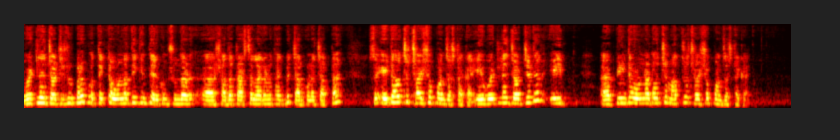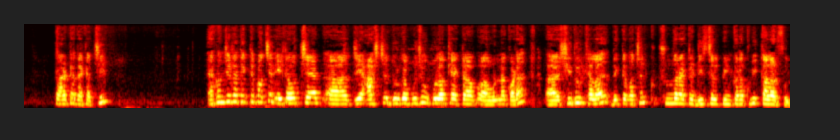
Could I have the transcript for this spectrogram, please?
ওয়েটলেস জর্জেটের উপরে প্রত্যেকটা ওড়নাতেই কিন্তু এরকম সুন্দর সাদা টার্সেল লাগানো থাকবে, চার কোণে চারটা। সো এটা হচ্ছে ছয়শো পঞ্চাশ টাকা। এই ওয়েটলেস জর্জেটের এই প্রিন্টার ওড়নাটা হচ্ছে মাত্র ছয়শো পঞ্চাশ টাকায় তো আরেকটা দেখাচ্ছি। এখন যেটা দেখতে পাচ্ছেন, এটা হচ্ছে যে আসছে দুর্গাপুজো উপলক্ষে একটা ওড়না করা। সিঁদুর খেলা দেখতে পাচ্ছেন, খুব সুন্দর একটা ডিজিটাল প্রিন্ট করা, খুবই কালারফুল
